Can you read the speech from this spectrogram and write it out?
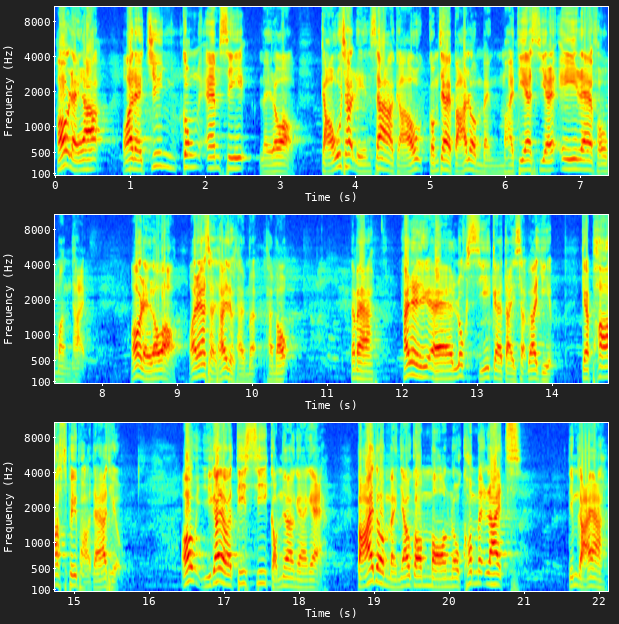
好嚟啦，我哋專攻 MC 嚟咯，九七年三十九，咁即係擺到明唔係 DSE 咧 A level 問題。好嚟咯，我哋一齊睇條題目題目，得未啊？喺你誒碌屎嘅第十一頁嘅 past paper 第一條。好，而家有個 DC 咁樣嘅嘅，擺到明有個 monochromatic light，點解啊？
